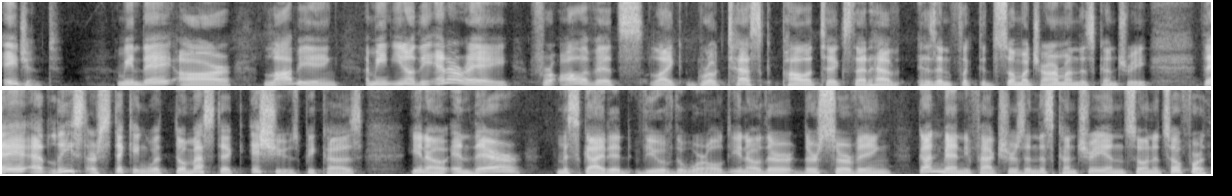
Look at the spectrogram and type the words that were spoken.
agent? I mean, they are lobbying. I mean, you know, the NRA, for all of its like grotesque politics that have has inflicted so much harm on this country, they at least are sticking with domestic issues because, you know, in their misguided view of the world, you know, they're they're serving gun manufacturers in this country and so on and so forth.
